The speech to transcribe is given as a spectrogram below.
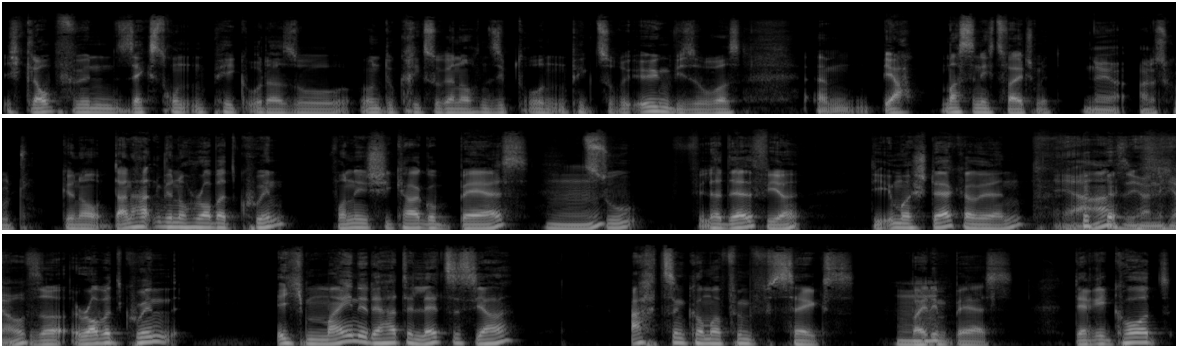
ich glaube, für einen Sechstrunden-Pick oder so und du kriegst sogar noch einen Siebtrunden-Pick zurück, irgendwie sowas. Ähm, ja, machst du nichts falsch mit. Naja, alles gut. Genau. Dann hatten wir noch Robert Quinn von den Chicago Bears Mhm. zu Philadelphia, die immer stärker werden. Ja, sie hören nicht auf. So, Robert Quinn, ich meine, der hatte letztes Jahr 18,5 Sacks bei den Bears. Der Rekord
